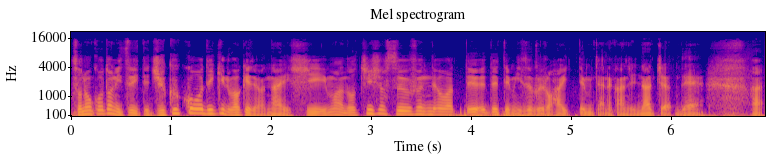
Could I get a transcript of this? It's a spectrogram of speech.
そのことについて熟考できるわけではないし、まあ、どっちにしろ数分で終わって出て水風呂入ってみたいな感じになっちゃうんで、はい。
